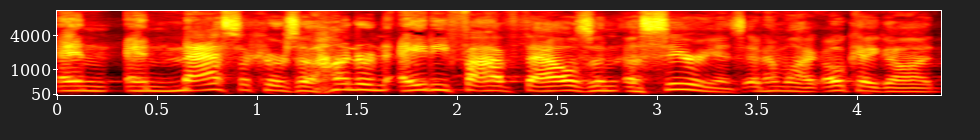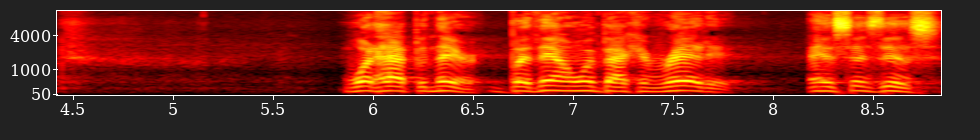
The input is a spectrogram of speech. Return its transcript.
and and massacres 185,000 Assyrians, and I'm like, okay, God, what happened there? But then I went back and read it, and it says this:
